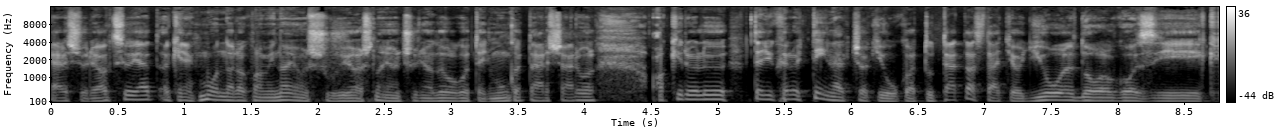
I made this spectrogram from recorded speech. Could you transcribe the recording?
első reakcióját, akinek mondanak valami nagyon súlyos, nagyon csúnya dolgot egy munkatársáról, akiről ő, tegyük fel, hogy tényleg csak jókat tud. Tehát azt látja, hogy jól dolgozik,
